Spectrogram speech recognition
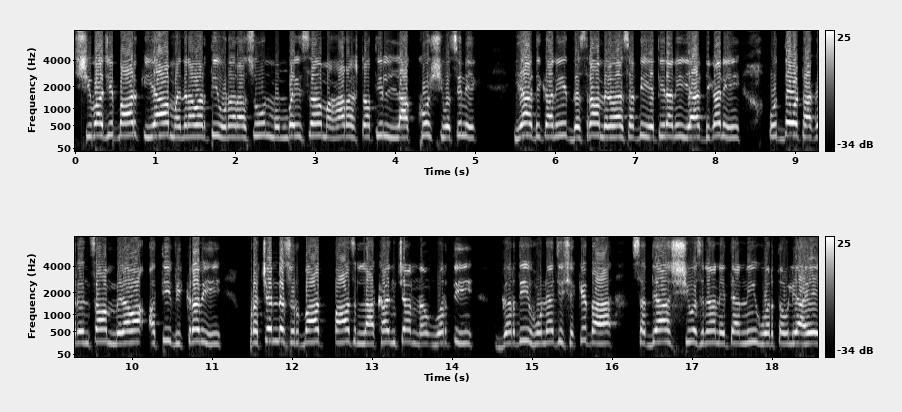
शिवाजी पार्क या मैदानावरती होणार असून मुंबईसह महाराष्ट्रातील लाखो शिवसैनिक या ठिकाणी दसरा मेळाव्यासाठी येतील आणि या ठिकाणी उद्धव ठाकरेंचा मेळावा अतिविक्रमी प्रचंड स्वरूपात पाच लाखांच्या वरती गर्दी होण्याची शक्यता सध्या शिवसेना नेत्यांनी वर्तवली आहे.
